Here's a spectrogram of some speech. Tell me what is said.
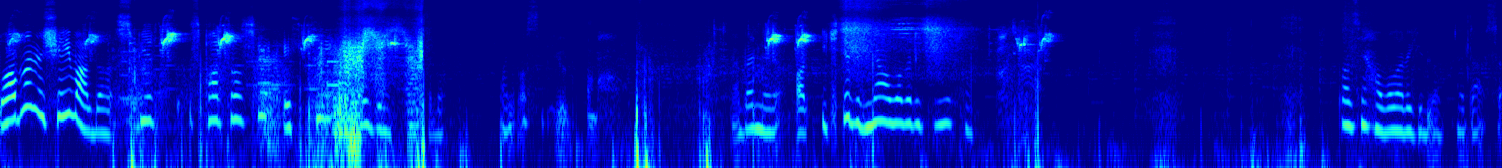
Bu ablanın şeyi vardı. Spirit Spartas'ın eski Ben nasıl biliyorum ama. Ya ben ar- ikide bir ne havalara giriyorsam. Bazen havalara giriyorum nedense.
